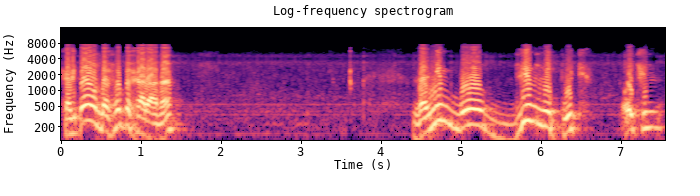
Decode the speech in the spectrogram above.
Когда он дошел до Харана, за ним был длинный путь, очень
